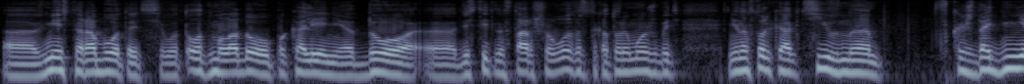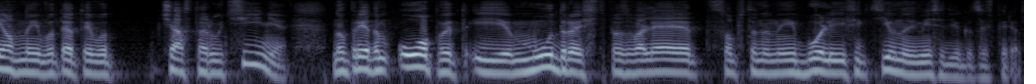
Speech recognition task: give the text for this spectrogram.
вместе работать вот от молодого поколения до э, действительно старшего возраста, который может быть не настолько активно в каждодневной вот этой вот часто рутине, но при этом опыт и мудрость позволяет, собственно, наиболее эффективно вместе двигаться вперед.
